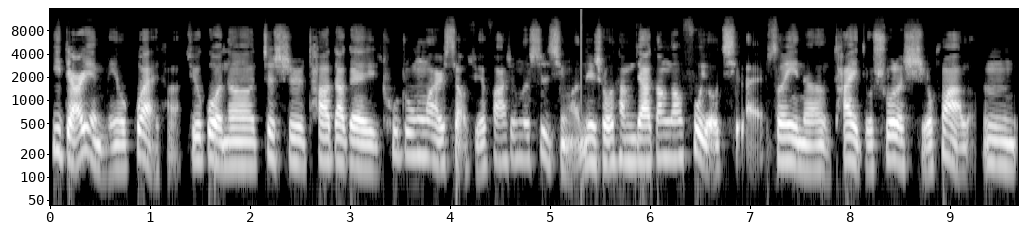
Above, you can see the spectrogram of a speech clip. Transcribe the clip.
一点儿也没有怪他。结果呢，这是他大概初中还是小学发生的事情了。那时候他们家刚刚富有起来，所以呢，他也就说了实话了。嗯，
